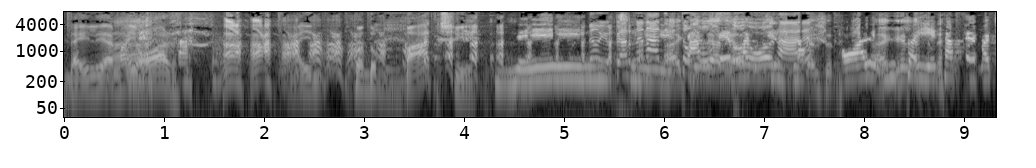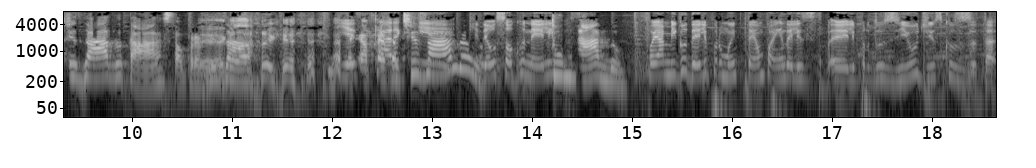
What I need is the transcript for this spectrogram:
Daí ele é maior. Aí, quando bate, Gente. Não, e o pior não é nada, ele tomou o Café anel é soco do ótimo. cara. Olha, Aquele- isso aí é café batizado, tá? Só pra É, avisar. claro que... E esse café cara que, que deu soco nele Tunado. foi amigo dele por muito tempo ainda. Ele, ele produziu discos, tá-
